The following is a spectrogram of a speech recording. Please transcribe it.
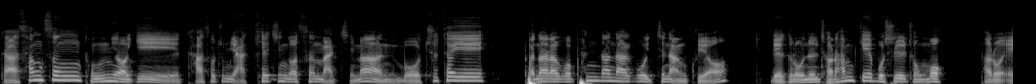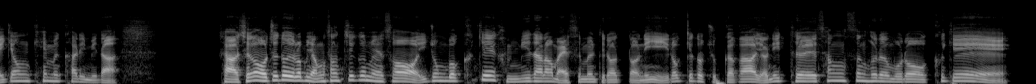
자, 상승 동력이 다소 좀 약해진 것은 맞지만 뭐 추세의 변화라고 판단하고 있지는 않고요. 네, 그럼 오늘 저랑 함께 보실 종목 바로 애경 케미칼입니다. 자, 제가 어제도 여러분 영상 찍으면서 이 종목 크게 갑니다라고 말씀을 드렸더니 이렇게도 주가가 연이틀 상승 흐름으로 크게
